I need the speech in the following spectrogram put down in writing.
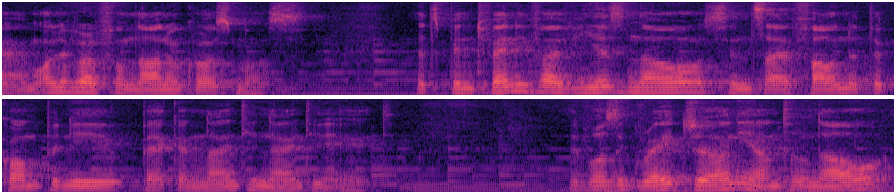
I'm Oliver from Nanocosmos. It's been 25 years now since I founded the company back in 1998. It was a great journey until now.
